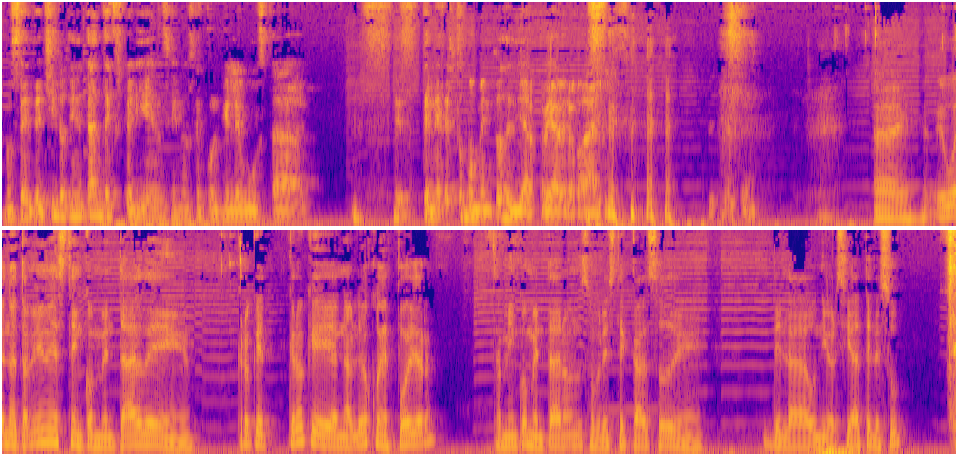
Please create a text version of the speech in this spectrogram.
No sé, Techito tiene tanta experiencia y no sé por qué le gusta es- tener estos momentos de diarrea verbal. Ay, y bueno, también este en comentar de creo que creo que en Hablemos con spoiler también comentaron sobre este caso de de la Universidad Telesub.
